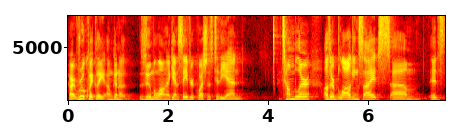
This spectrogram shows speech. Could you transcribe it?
All right, real quickly, I'm going to zoom along. Again, save your questions to the end. Tumblr, other blogging sites, um, it's,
